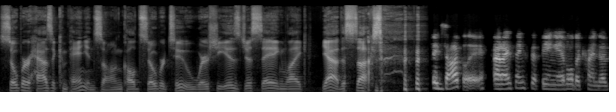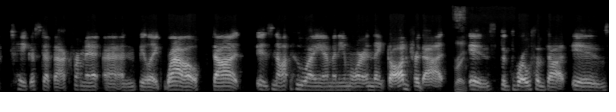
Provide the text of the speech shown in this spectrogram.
sober has a companion song called sober 2 where she is just saying like yeah this sucks Exactly. And I think that being able to kind of take a step back from it and be like, wow, that is not who I am anymore. And thank God for that right is the growth of that is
